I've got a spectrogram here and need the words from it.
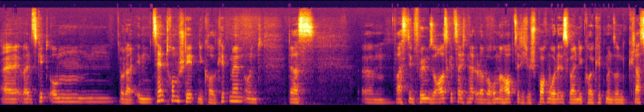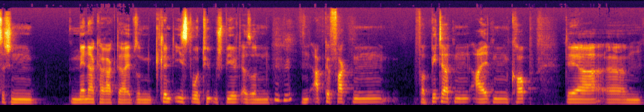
Äh, weil es geht um, oder im Zentrum steht Nicole Kidman und das, ähm, was den Film so ausgezeichnet hat oder warum er hauptsächlich besprochen wurde, ist, weil Nicole Kidman so einen klassischen Männercharakter, so einen Clint Eastwood-Typen spielt, also einen, mhm. einen, abgefuckten, verbitterten, alten Cop, der ähm,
